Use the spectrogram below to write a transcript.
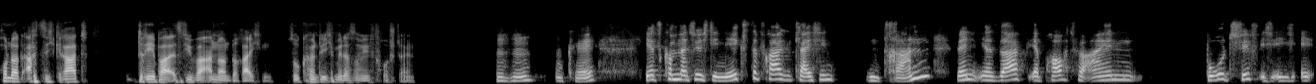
180 Grad drehbar ist wie bei anderen Bereichen. So könnte ich mir das irgendwie vorstellen. Mhm, okay. Jetzt kommt natürlich die nächste Frage gleich hinten dran. Wenn ihr sagt, ihr braucht für einen Boot, Schiff, ich, ich,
